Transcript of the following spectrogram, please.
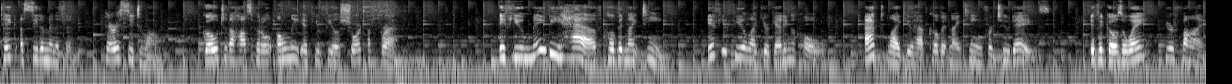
Take acetaminophen, paracetamol. Go to the hospital only if you feel short of breath. If you maybe have COVID-19, if you feel like you're getting a cold, act like you have COVID-19 for two days. If it goes away, you're fine.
